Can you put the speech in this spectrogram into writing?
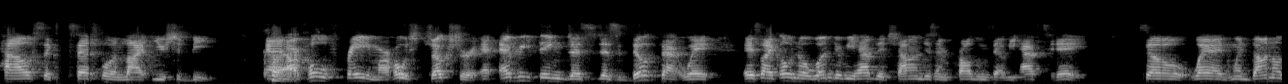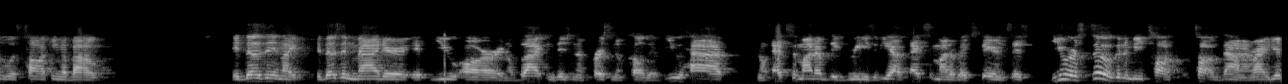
how successful in life you should be. And our whole frame, our whole structure, everything just just built that way. It's like, oh, no wonder we have the challenges and problems that we have today. So when when Donald was talking about it doesn't like it doesn't matter if you are you know black, indigenous, person of color. If you have you know X amount of degrees, if you have X amount of experiences, you are still going to be talked talked down on, right? You're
